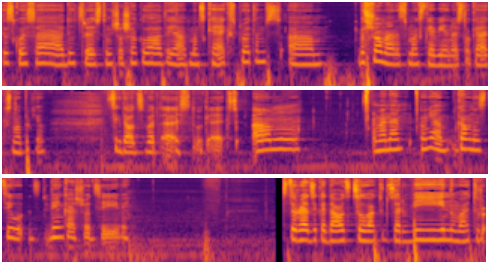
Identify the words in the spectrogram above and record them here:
tas, ko es ēdu. Cerēs tumšā šokolāde, jā, mans kēks, protams. Um, bet šomēnes man liekas, tikai vienreiz to kēks nopirku. Cik daudz var ēst to kēksu? Um, vai ne? Un jā, galvenais dzīvo vienkāršo dzīvi. Es tur redzu, ka daudz cilvēku tur dzer vīnu vai tur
